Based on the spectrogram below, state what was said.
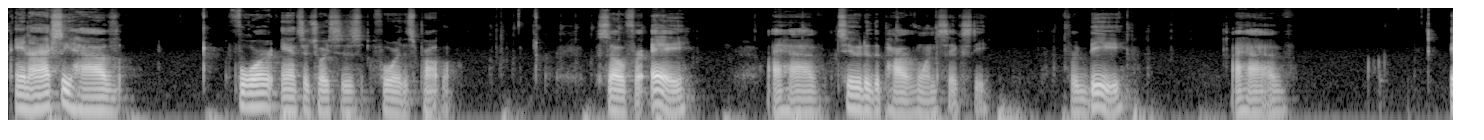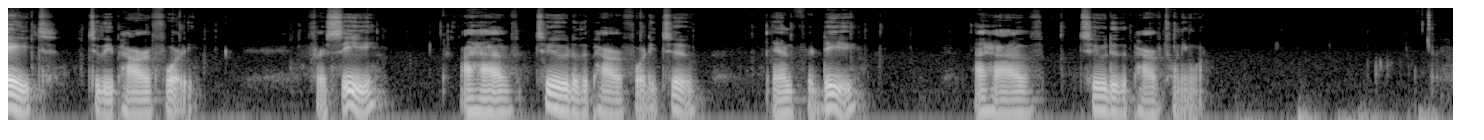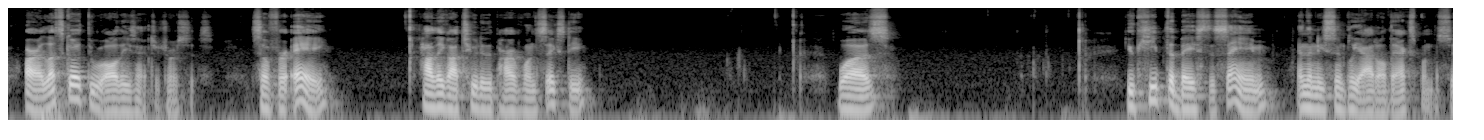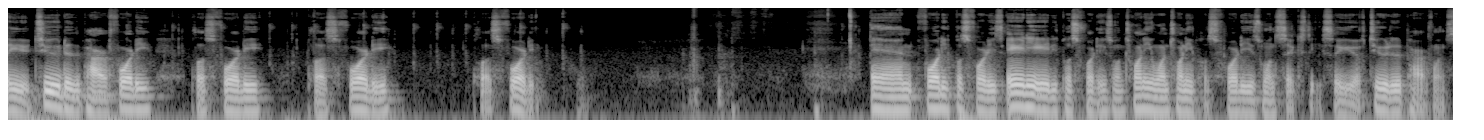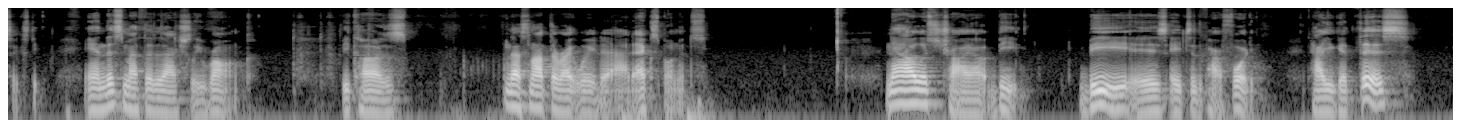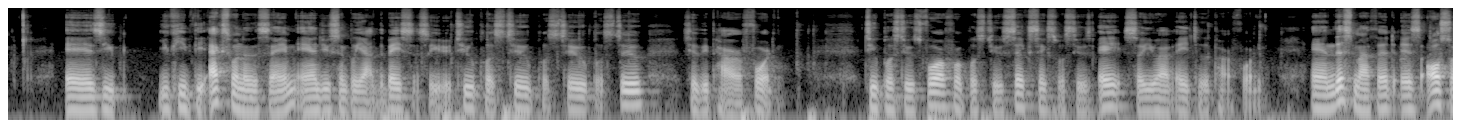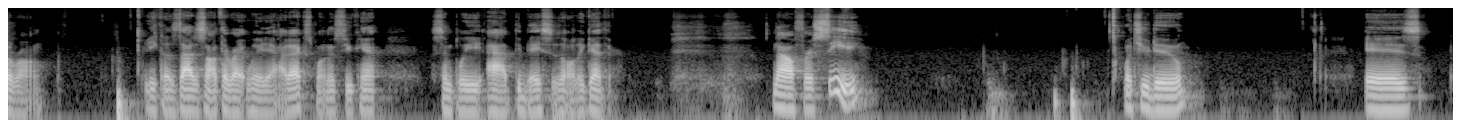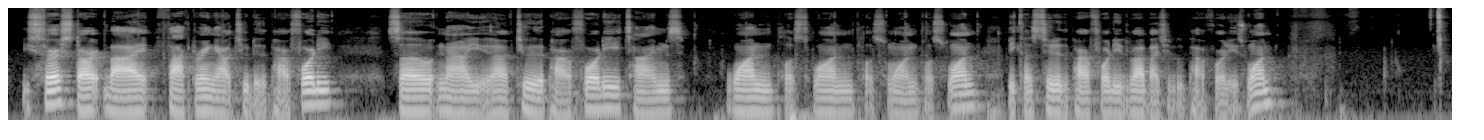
And I actually have four answer choices for this problem. So for A, I have 2 to the power of 160. For B, I have 8 to the power of 40. For C, I have 2 to the power of 42. And for D, I have 2 to the power of 21. All right, let's go through all these answer choices. So for A, how they got 2 to the power of 160 was you keep the base the same, and then you simply add all the exponents. So you do 2 to the power of 40 plus 40 plus 40 plus 40. And 40 plus 40 is 80, 80 plus 40 is 120, 120 plus 40 is 160. So you have 2 to the power of 160. And this method is actually wrong because that's not the right way to add exponents. Now let's try out b. b is 8 to the power of 40. How you get this is you you keep the exponent of the same and you simply add the bases. So you do 2 plus 2 plus 2 plus 2 to the power of 40. 2 plus 2 is 4, 4 plus 2 is 6, 6 plus 2 is 8, so you have 8 to the power of 40. And this method is also wrong because that is not the right way to add exponents. You can't simply add the bases all together. Now for C, what you do is you first start by factoring out 2 to the power 40. So now you have 2 to the power 40 times 1 plus 1 plus 1 plus 1 because 2 to the power 40 divided by 2 to the power 40 is 1.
